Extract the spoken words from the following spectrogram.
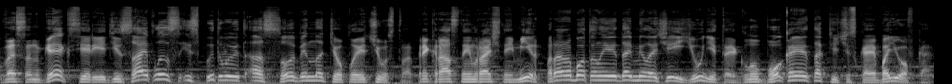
В СНГ к серии Disciples испытывают особенно теплые чувства. Прекрасный мрачный мир, проработанные до мелочей юниты, глубокая тактическая боевка.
